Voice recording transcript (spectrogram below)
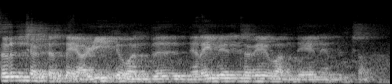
திருச்சட்டத்தை அழிக்க வந்து நிறைவேற்றவே வந்தேன் என்று சொன்னார்.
